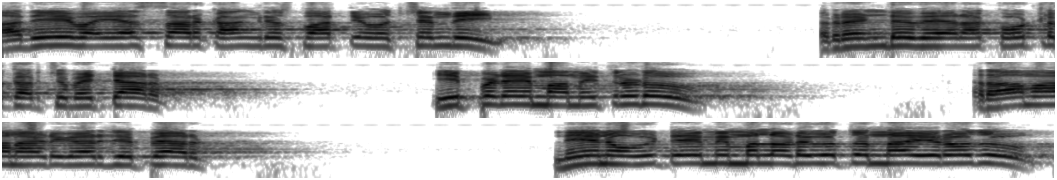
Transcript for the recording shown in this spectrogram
అదే వైఎస్ఆర్ కాంగ్రెస్ పార్టీ వచ్చింది. రెండు వేల కోట్లు ఖర్చు పెట్టారు. ఇప్పుడే మా మిత్రుడు రామానాయుడు గారు చెప్పారు. నేను ఒకటే మిమ్మల్ని అడుగుతున్నా ఈరోజు.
